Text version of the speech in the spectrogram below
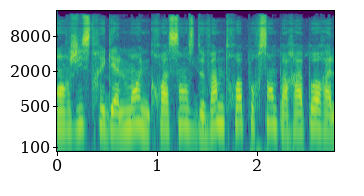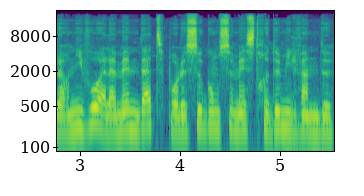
enregistrent également une croissance de 23% par rapport à leur niveau à la même date pour le second semestre 2022.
